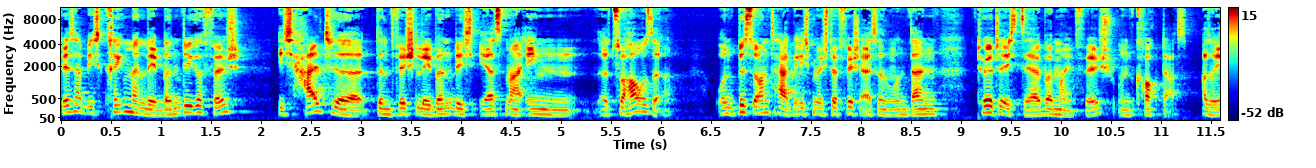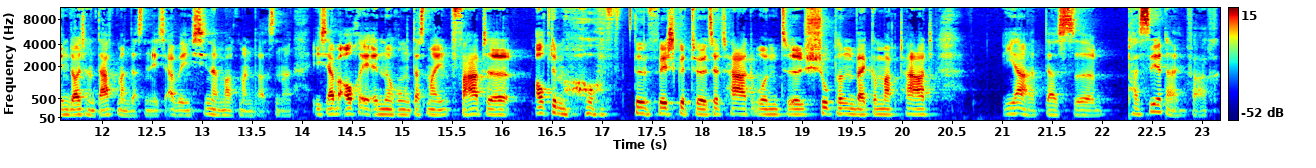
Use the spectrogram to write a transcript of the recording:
Deshalb ich kriege meinen lebendigen Fisch ich halte den Fisch lebendig erstmal in, äh, zu Hause. Und bis Sonntag, ich möchte Fisch essen und dann töte ich selber meinen Fisch und koche das. Also in Deutschland darf man das nicht, aber in China macht man das. Ne? Ich habe auch Erinnerung, dass mein Vater auf dem Hof den Fisch getötet hat und äh, Schuppen weggemacht hat. Ja, das äh, passiert einfach.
